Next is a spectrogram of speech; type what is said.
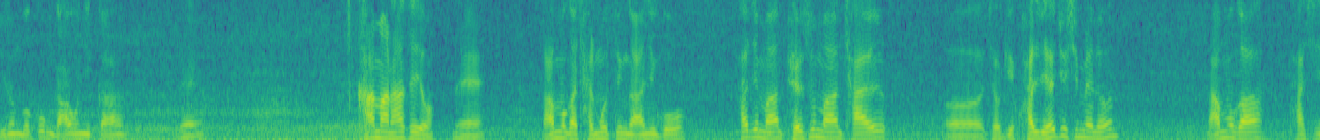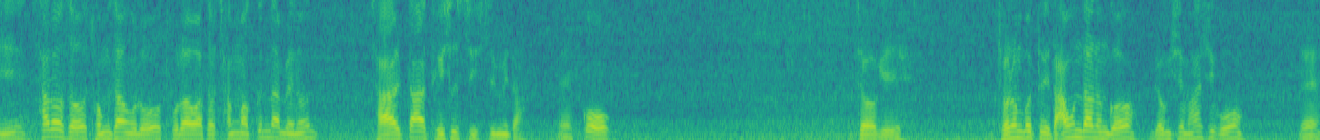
이런 거 꼭 나오니까 네. 감안하세요. 네. 나무가 잘못된 거 아니고 하지만 배수만 잘 어, 저기 관리해 주시면은 나무가 다시 살아서 정상으로 돌아와서 장마 끝나면은 잘 따 드실 수 있습니다. 네, 꼭 저기 저런 것들이 나온다는 거 명심하시고 네.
